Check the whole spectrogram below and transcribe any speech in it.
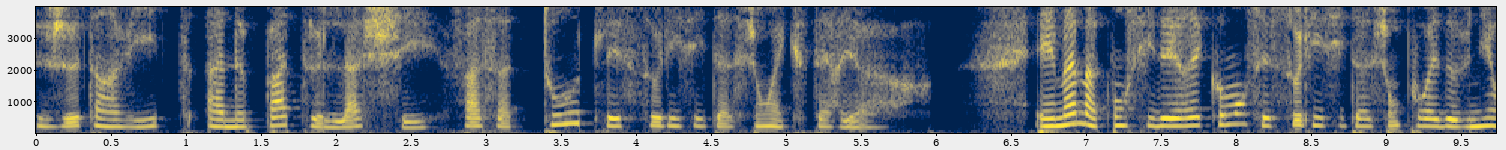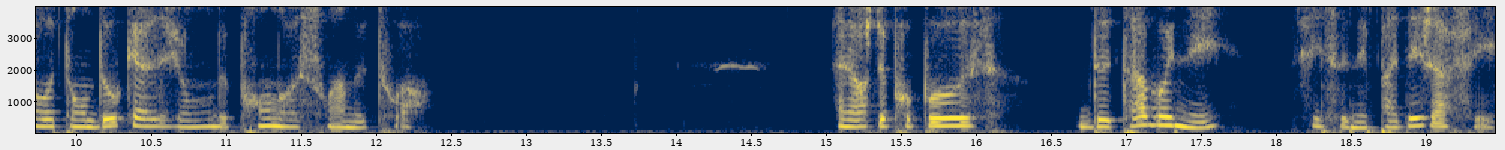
je t'invite à ne pas te lâcher face à toutes les sollicitations extérieures et même à considérer comment ces sollicitations pourraient devenir autant d'occasions de prendre soin de toi. Alors je te propose de t'abonner si ce n'est pas déjà fait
